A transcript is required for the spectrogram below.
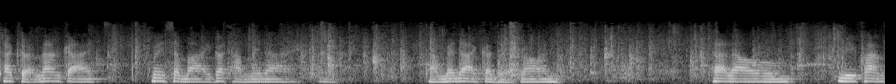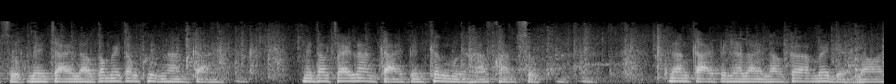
ถ้าเกิดร่างกาย ไม่สบายก็ทำไม่ได้ทำไม่ได้ก็เดือดร้อน ถ้าเรามีความสุขในใจเราก็ไม่ต้องพึ่งร่างกาย ไม่ต้องใช้ร่างกายเป็นเครื่องมือหาความสุข ร่างกายเป็นอะไรเราก็ไม่เดือดร้อน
